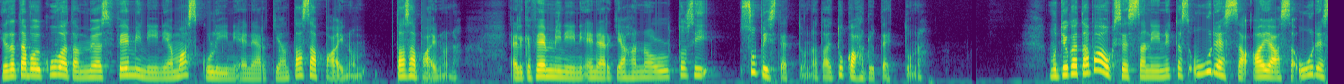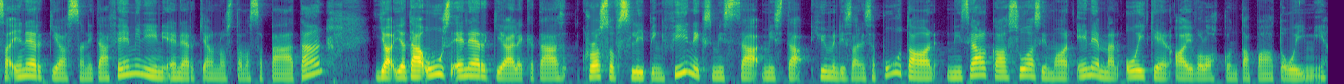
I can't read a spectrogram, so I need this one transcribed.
Ja tätä voi kuvata myös feminiini- ja maskuliinienergian tasapainon, tasapainona. Eli feminiinienergiahan on ollut tosi supistettuna tai tukahdutettuna – mutta joka tapauksessa, niin nyt tässä uudessa ajassa, uudessa energiassa, niin tämä feminiini-energia on nostamassa päätään. Ja, ja tämä uusi energia, eli tämä Cross of Sleeping Phoenix, missä, mistä Human Designissa puhutaan, niin se alkaa suosimaan enemmän oikean aivolohkon tapaa toimia.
